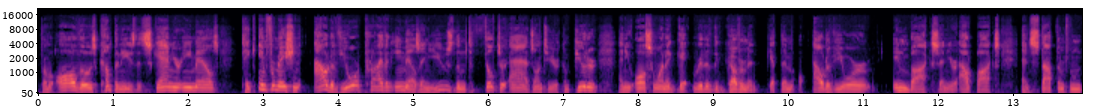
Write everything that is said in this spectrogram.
from all those companies that scan your emails, take information out of your private emails and use them to filter ads onto your computer. And you also want to get rid of the government, get them out of your inbox and your outbox and stop them from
